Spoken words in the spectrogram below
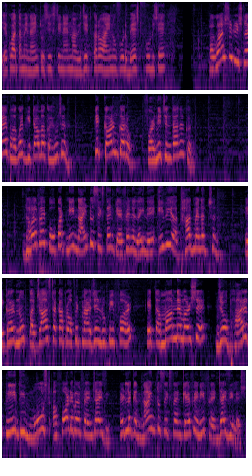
એકવાર તમે નાઇન ટુ સિક્સટી નાઇનમાં વિઝિટ કરો. અહીંનું ફૂડ બેસ્ટ ફૂડ છે. ભગવાન શ્રી કૃષ્ણએ ભગવદ્ ગીતામાં કહ્યું છે ને કે કર્મ કરો, ફળની ચિંતા ન કરો. ધવલભાઈ પોપટની નાઇન ટુ સિક્સ નાઇન કેફેને લઈને એવી અથાગ મહેનત છે ને. એ કર્મનું પચાસ ટકા પ્રોફિટ માર્જિન રૂપી ફળ એ તમામને મળશે જો ભારતની ધી મોસ્ટ અફોર્ડેબલ ફ્રેન્ચાઇઝી એટલે કે નાઇન ટુ સિક્સ નાઇન કેફેની ફ્રેન્ચાઇઝી લેશે.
